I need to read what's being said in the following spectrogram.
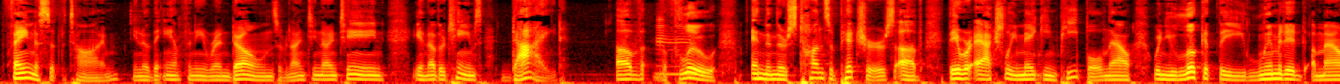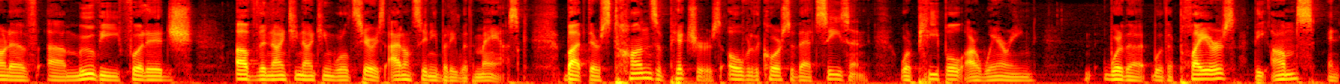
famous at the time, you know, the Anthony Rendons of 1919 in other teams died of the flu. And then there's tons of pictures of they were actually making people. Now, when you look at the limited amount of uh, movie footage of the 1919 World Series, I don't see anybody with a mask. But there's tons of pictures over the course of that season where people are wearing where the where the players, the umps, and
